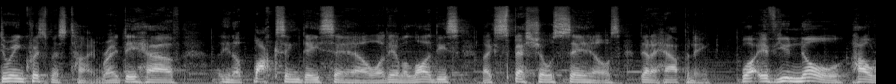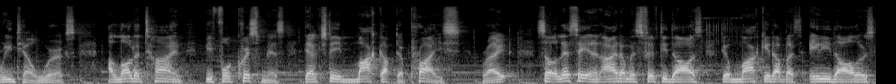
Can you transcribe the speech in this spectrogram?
during Christmas time, right, they have you know, Boxing Day sale, or they have a lot of these like special sales that are happening. Well, if you know how retail works, a lot of time before Christmas, they actually mark up the price, right? So let's say an item is $50, they'll mark it up as $80,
